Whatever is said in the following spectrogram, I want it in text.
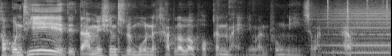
ขอบคุณที่ติดตาม Mission to the Moon นะครับ แล้วเราพบกันใหม่ในวันพรุ่งนี้ สวัสดีครับ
